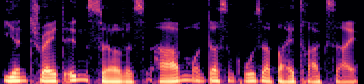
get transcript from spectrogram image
ihren Trade-in-Service haben und das ein großer Beitrag sei.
